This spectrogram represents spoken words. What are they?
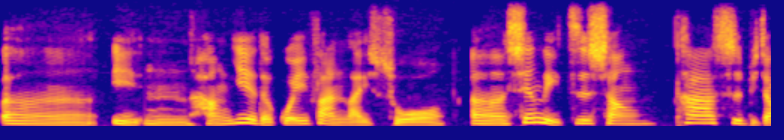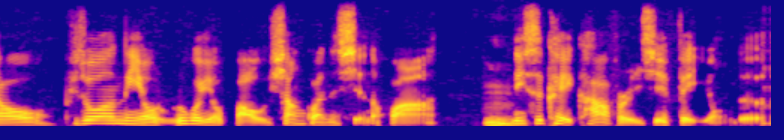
嗯、呃，以嗯行业的规范来说，呃，心理智商它是比较，比如说你有如果有保相关的险的话，嗯，你是可以 cover 一些费用的。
